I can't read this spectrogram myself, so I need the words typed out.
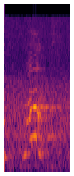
Woo!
